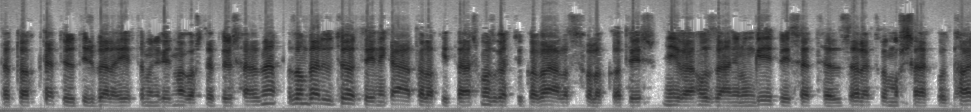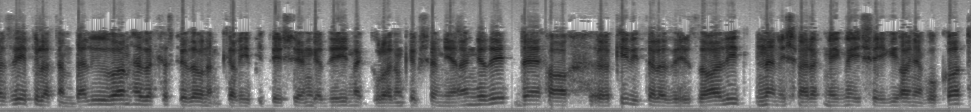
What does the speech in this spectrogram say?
tehát a tetőt is beleérte mondjuk egy magas tetős háznál, azon belül történik átalakítás, mozgatjuk a válaszfalakat, és nyilván hozzányúlunk gépészethez, elektromossághoz. Ha ez épületen belül van, ezekhez például nem kell építési engedély, meg tulajdonképp semmilyen engedély, de ha kivitelezés zajlik, nem ismerek még mélységi anyagokat,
